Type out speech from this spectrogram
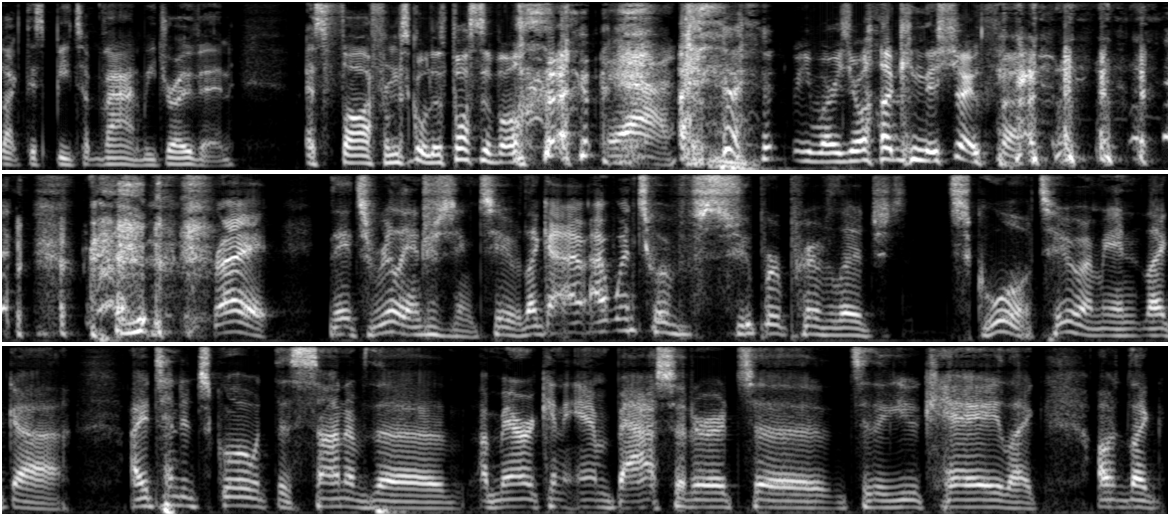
like this beat up van we drove in as far from school as possible. yeah, Whereas you're hugging the chauffeur. right. It's really interesting too. Like I, I went to a super privileged school too. I mean, like uh, I attended school with the son of the American ambassador to to the UK. Like, I was like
